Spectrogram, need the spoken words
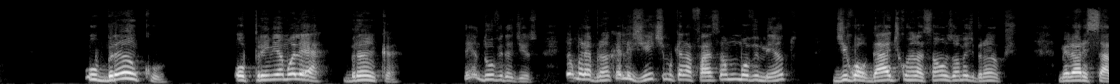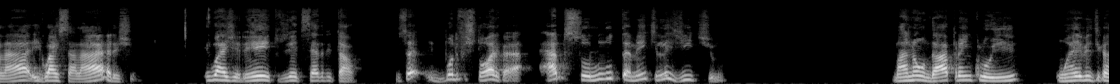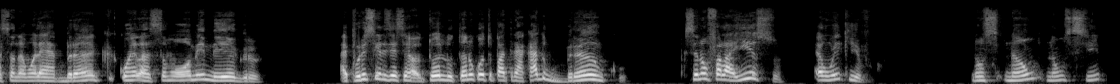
o branco oprime a mulher branca. Tenho dúvida disso. Então, a mulher branca é legítimo que ela faça um movimento de igualdade com relação aos homens brancos melhores salários, iguais salários, iguais direitos, etc. e tal. Isso é, do ponto de vista histórico, é absolutamente legítimo. Mas não dá para incluir uma reivindicação da mulher branca com relação ao homem negro. Aí por isso que eles dizem assim, estou lutando contra o patriarcado branco. Porque se não falar isso, é um equívoco. Não, não, não se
